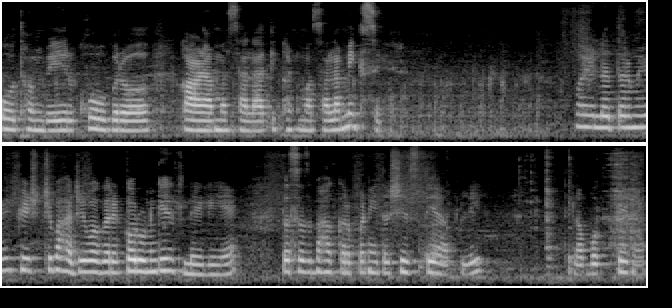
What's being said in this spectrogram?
कोथिंबीर खोबरं काळा मसाला तिखट मसाला मिक्स आहे. पहिलं तर मी फिशची भाजी वगैरे करून घेतलेली आहे. तसंच भाकर पण इथं शिजते आपली. तिला बघते मी.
